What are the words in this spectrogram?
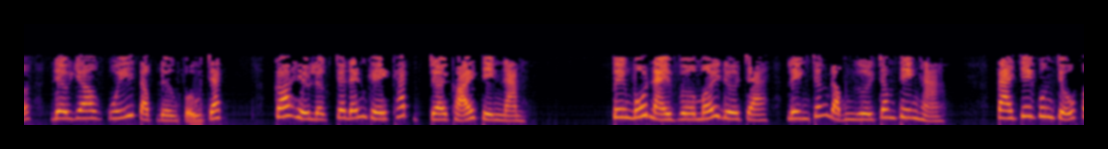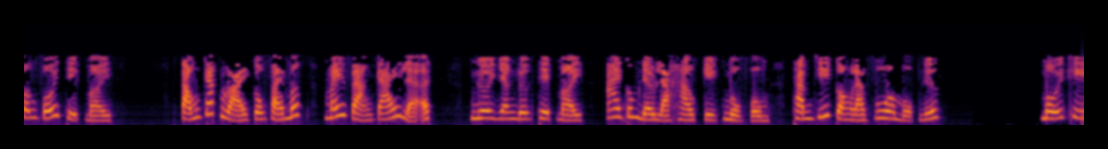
ở đều do quý tộc đường phụ trách, có hiệu lực cho đến khi khách rời khỏi tiền nam. Tuyên bố này vừa mới đưa ra, liền chấn động người trong thiên hạ. Tài chi quân chủ phân phối thiệp mời, tổng các loại cũng phải mất mấy vạn cái là ít. Người nhận được thiệp mời, ai cũng đều là hào kiệt một vùng, thậm chí còn là vua một nước. Mỗi khi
